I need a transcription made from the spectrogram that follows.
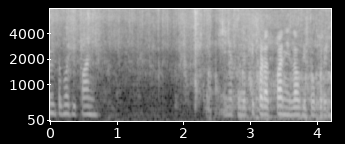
सांडतं मध्ये पाणी आता ह्या पाणी लावते तोपर्यंत.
